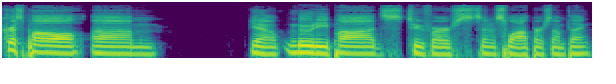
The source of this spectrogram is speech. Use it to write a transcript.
Chris Paul, um, you know, Moody Podz, two firsts and a swap or something.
